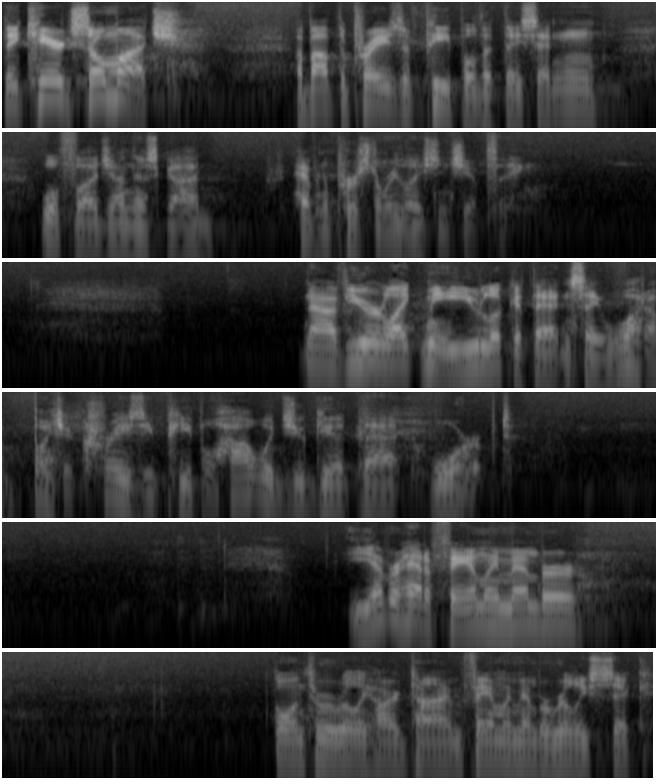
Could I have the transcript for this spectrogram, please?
They cared so much about the praise of people that they said, mm, we'll fudge on this God having a personal relationship thing. Now, if you're like me, you look at that and say, What a bunch of crazy people. How would you get that warped? You ever had a family member going through a really hard time, family member really sick,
